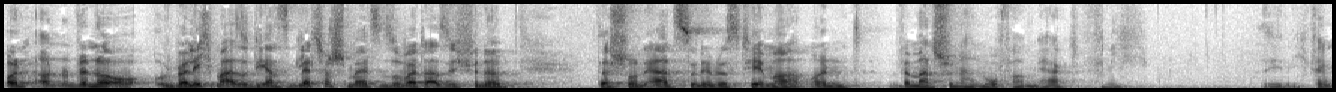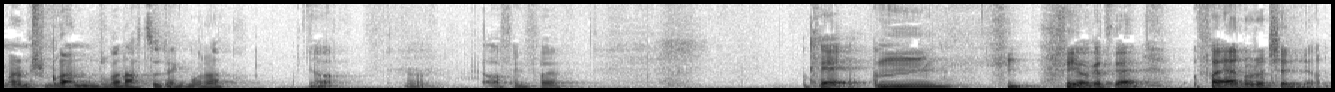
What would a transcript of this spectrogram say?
Und, und, und wenn du überleg mal, also die ganzen Gletscherschmelzen und so weiter, also ich finde das schon ernst zu nehmendes Thema. Und wenn man es schon in Hannover merkt, finde ich nicht, fängt man schon dran, drüber nachzudenken, oder? Ja. Auf jeden Fall. Okay. Ähm, finde ich auch ganz geil. Feiern oder chillen lernen?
